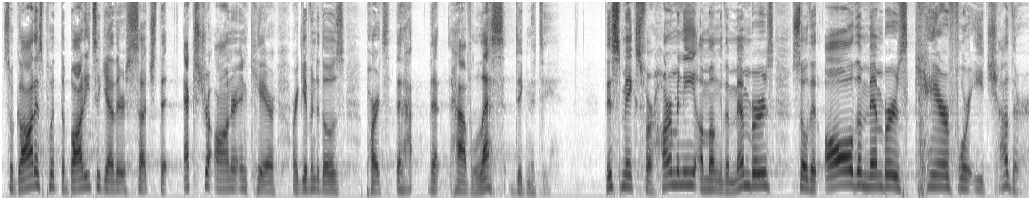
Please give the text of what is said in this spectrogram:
So God has put the body together such that extra honor and care are given to those parts that, ha- that have less dignity. This makes for harmony among the members so that all the members care for each other.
